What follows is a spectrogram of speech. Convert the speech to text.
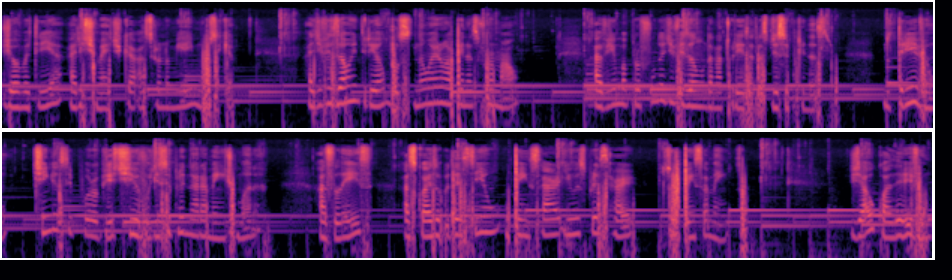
geometria, aritmética, astronomia e música. A divisão entre ambos não era apenas formal. Havia uma profunda divisão da natureza das disciplinas. No trivium, tinha-se por objetivo disciplinar a mente humana. As leis, as quais obedeciam o pensar e o expressar do pensamento. Já o quadrivium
